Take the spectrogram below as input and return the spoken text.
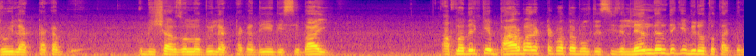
দুই লাখ টাকা ভিসার জন্য দুই লাখ টাকা দিয়ে দিছি। ভাই, আপনাদেরকে বারবার একটা কথা বলতেছি যে লেনদেন থেকে বিরত থাকবেন,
